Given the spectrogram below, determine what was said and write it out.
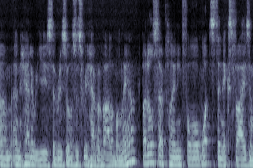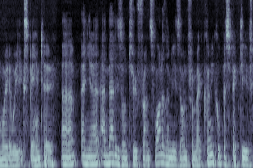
um, and how do we use the resources we have available now, but also planning for what's the next phase and where do we expand to. Um, and you know, and that is on two fronts. One of them is on from a clinical perspective,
